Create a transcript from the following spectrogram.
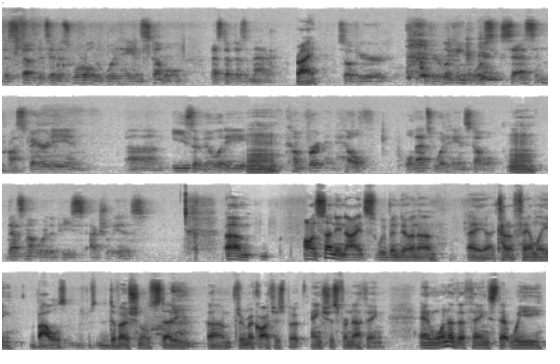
the stuff that's in this world, the wood, hay, and stubble, that stuff doesn't matter. Right. So if you're if you're looking for success and prosperity and um, easeability and comfort and health, well, that's wood, hay, and stubble. That's not where the peace actually is. On Sunday nights, we've been doing a, a, uh kind of family Bible devotional study um, through MacArthur's book, Anxious for Nothing. And one of the things that we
